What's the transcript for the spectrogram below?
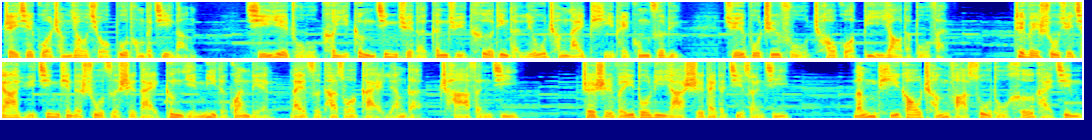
这些过程要求不同的技能，企业主可以更精确地根据特定的流程来匹配工资率，绝不支付超过必要的部分。这位数学家与今天的数字时代更隐秘的关联来自他所改良的差分机，这是维多利亚时代的计算机，能提高乘法速度和改进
